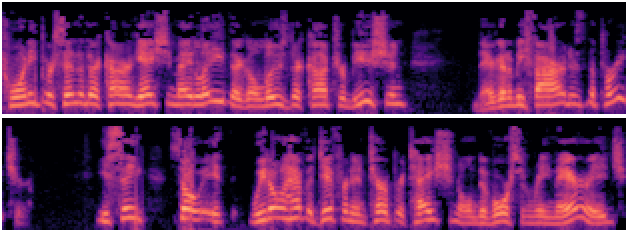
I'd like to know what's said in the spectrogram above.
20% of their congregation may leave. They're going to lose their contribution. They're going to be fired as the preacher. You see, so it, we don't have a different interpretation on divorce and remarriage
